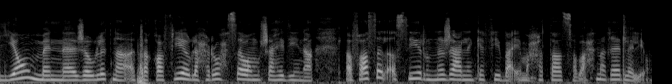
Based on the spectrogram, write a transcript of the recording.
اليوم من جولتنا الثقافية ورح نروح سوا مشاهدينا. لفاصل قصير ونرجع لنكفي باقي محطات صباحنا غير لليوم.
